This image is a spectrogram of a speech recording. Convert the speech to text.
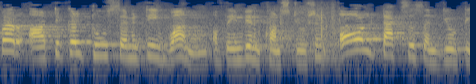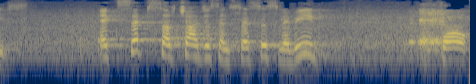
per Article 271 of the Indian Constitution, all taxes and duties, except surcharges and cesses levied for,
